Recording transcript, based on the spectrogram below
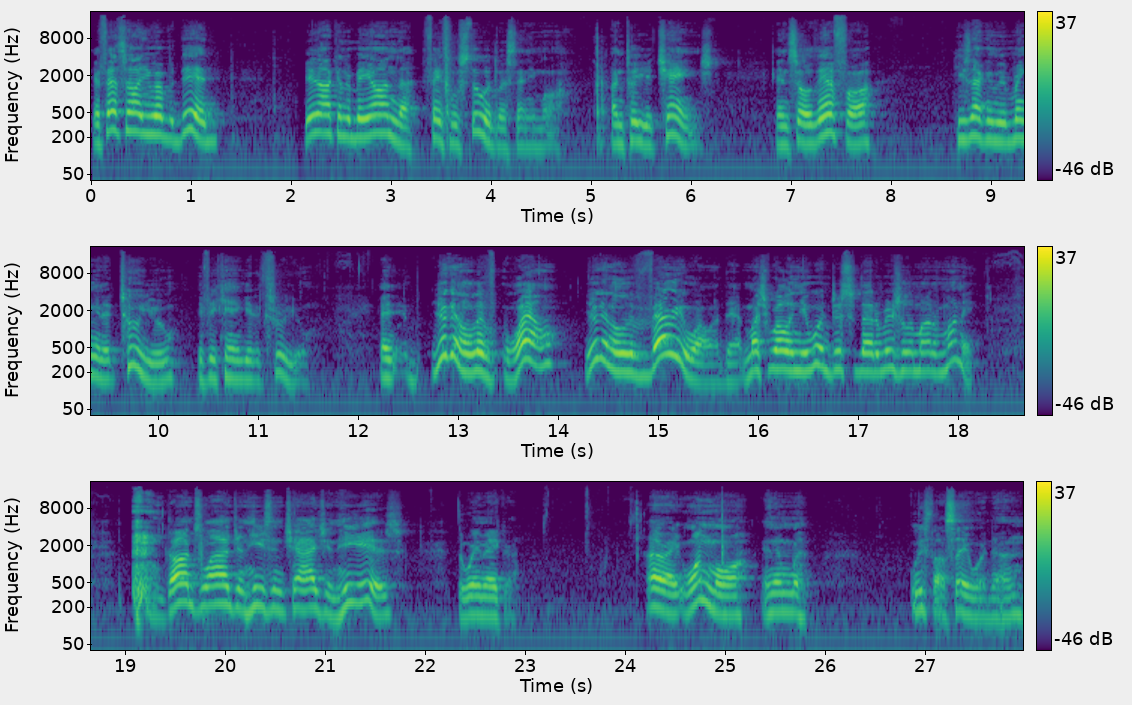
if that's all you ever did, you're not going to be on the faithful steward list anymore until you changed. And so, therefore, he's not going to be bringing it to you if he can't get it through you. And you're going to live well, you're going to live very well at that, much well than you would just with that original amount of money. God's large and He's in charge, and He is the waymaker. All right, one more, and then we'll, at least I'll say we're done.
